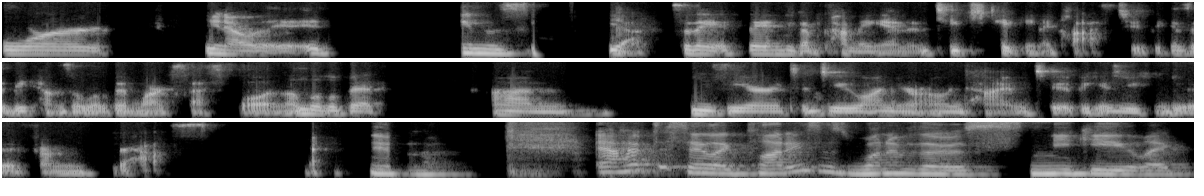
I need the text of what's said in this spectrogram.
or, you know, it seems, yeah. So they, they ended up coming in and teach taking a class too, because it becomes a little bit more accessible and a little bit um, easier to do on your own time too, because you can do it from your house. Yeah. I have to say, like Pilates is one of those sneaky, like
